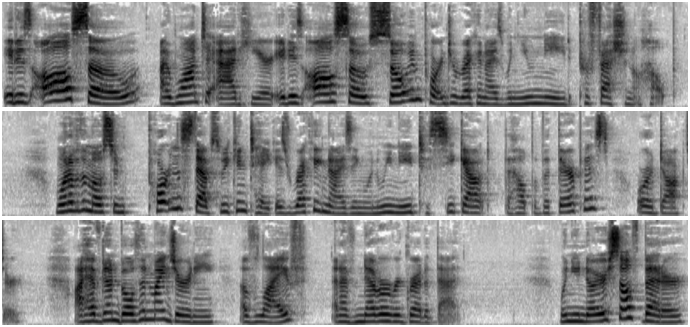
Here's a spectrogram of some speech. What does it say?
It is also, I want to add here, it is also so important to recognize when you need professional help. One of the most important steps we can take is recognizing when we need to seek out the help of a therapist or a doctor. I have done both in my journey of life, and I've never regretted that. When you know yourself better,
